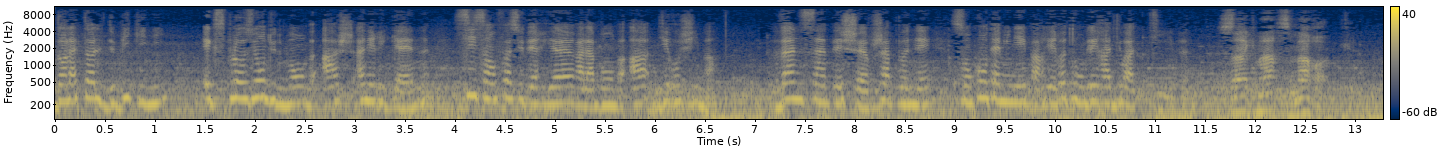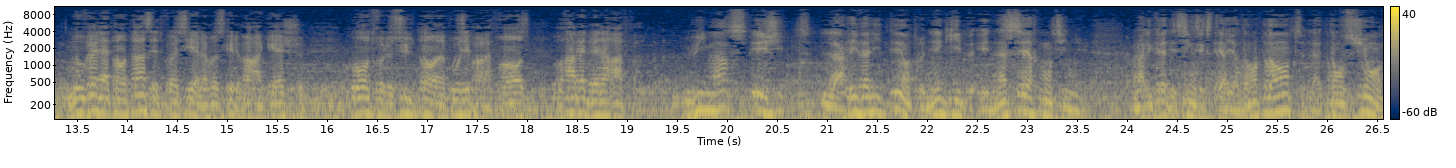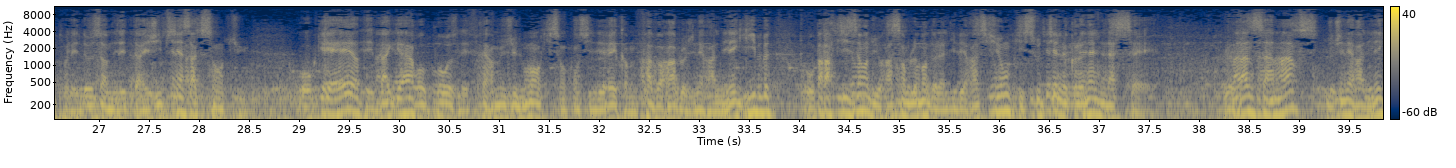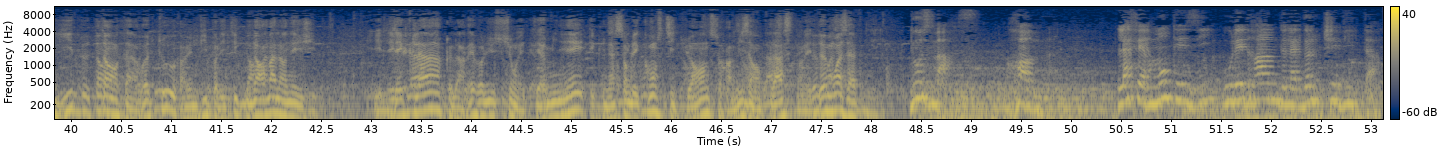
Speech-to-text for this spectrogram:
Dans l'atoll de Bikini, explosion d'une bombe H américaine, 600 fois supérieure à la bombe A d'Hiroshima. 25 pêcheurs japonais sont contaminés par les retombées radioactives. 5 mars, Maroc. Nouvel attentat, cette fois-ci à la mosquée de Marrakech, contre le sultan imposé par la France, Mohamed Ben Arafat. 8 mars, Égypte. La rivalité entre Neguib et Nasser continue. Malgré des signes extérieurs d'entente, la tension entre les deux hommes d'État égyptiens s'accentue. Au Caire, des bagarres opposent les frères musulmans qui sont considérés comme favorables au général Neguib aux partisans du Rassemblement de la Libération qui soutiennent le colonel Nasser. Le 25 mars, le général Neguib tente un retour à une vie politique normale en Égypte. Il déclare que la révolution est terminée et qu'une assemblée constituante sera mise en place dans les deux mois à venir. 12 mars, Rome. L'affaire Montesi ou les drames de la Dolce Vita.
